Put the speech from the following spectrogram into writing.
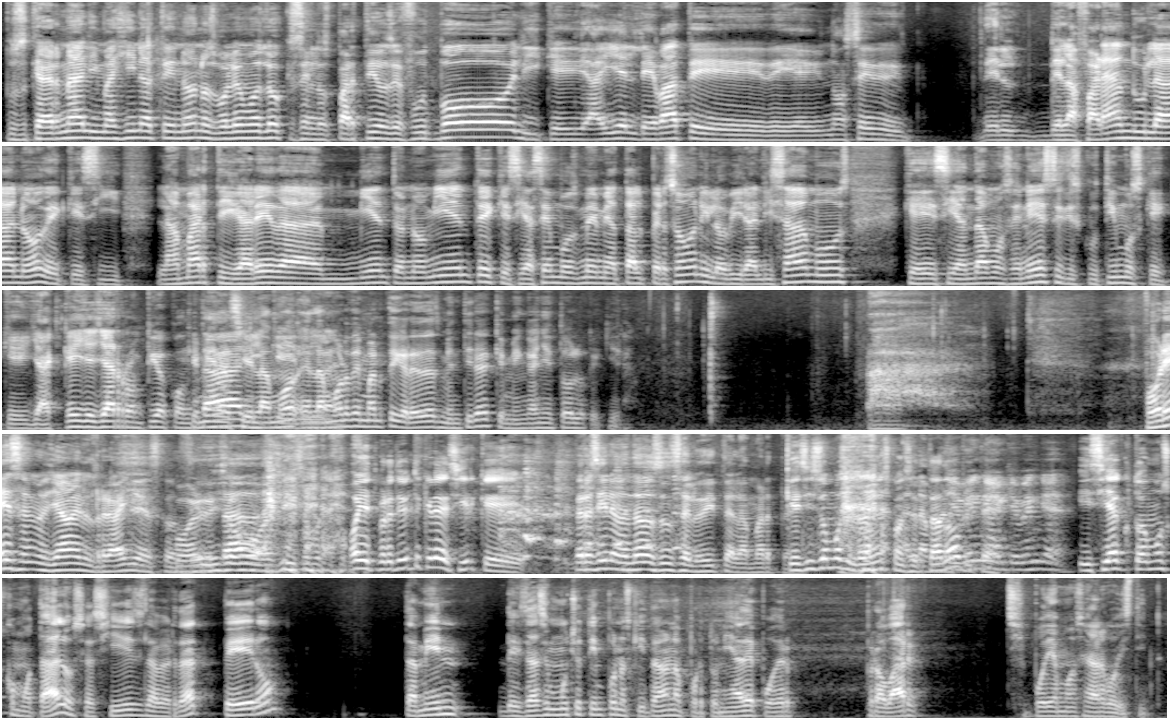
Pues carnal, imagínate, ¿no? Nos volvemos locos en los partidos de fútbol y que ahí el debate de, no sé, de, de la farándula, ¿no? De que si la Marta Gareda miente o no miente, que si hacemos meme a tal persona y lo viralizamos, que si andamos en esto y discutimos que, que ya aquella ya rompió con Que tal. mira, si el amor, que el amor de Marta y Gareda es mentira, que me engañe todo lo que quiera. Por eso nos llaman el rebaño Por eso desconcertado. somos, sí somos. Oye, pero yo te quería decir que, Pero sí le mandamos un saludito a la Marta. que sí somos el rebaño desconcertado. Que venga, que venga. Y sí actuamos como tal, o sea, sí es la verdad, pero también desde hace mucho tiempo nos quitaron la oportunidad de poder probar si podíamos hacer algo distinto.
